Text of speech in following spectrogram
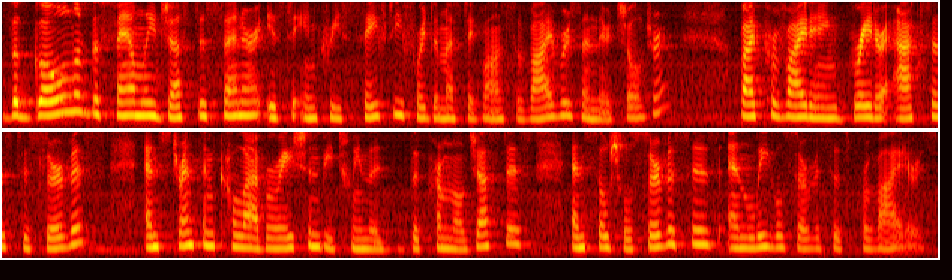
The goal of the Family Justice Center is to increase safety for domestic violence survivors and their children by providing greater access to service and strengthen collaboration between the, the criminal justice and social services and legal services providers.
